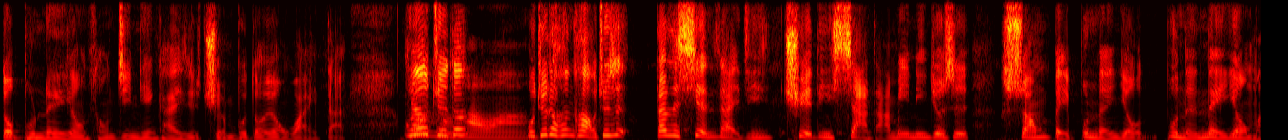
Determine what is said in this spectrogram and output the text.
都不内用，从今天开始全部都用外带。我就觉得，啊我觉得很好。就是，但是现在已经确定下达命令，就是双北不能有不能内用嘛。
